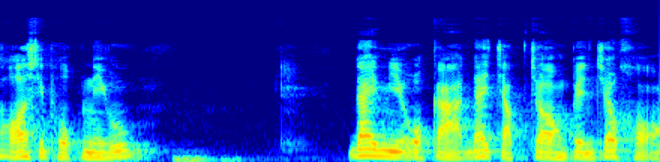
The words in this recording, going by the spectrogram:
ล้อ 16 นิ้ว ได้มีโอกาสได้จับจองเป็นเจ้าของ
